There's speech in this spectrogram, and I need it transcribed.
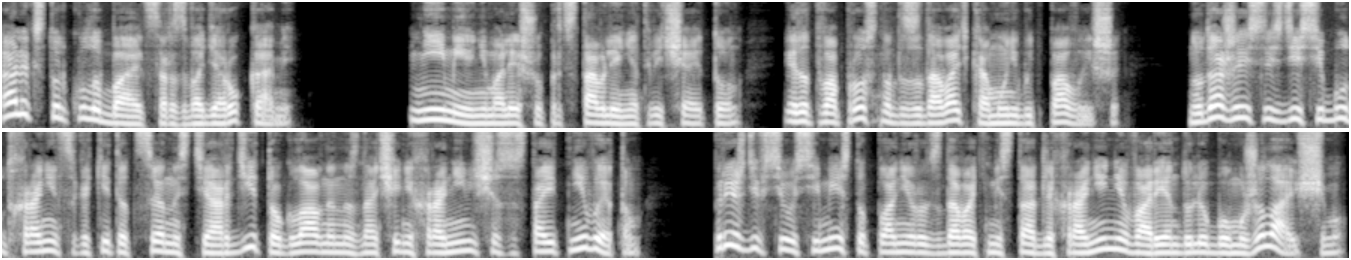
Алекс только улыбается, разводя руками. «Не имею ни малейшего представления», — отвечает он. «Этот вопрос надо задавать кому-нибудь повыше. Но даже если здесь и будут храниться какие-то ценности Орди, то главное назначение хранилища состоит не в этом. Прежде всего, семейство планирует сдавать места для хранения в аренду любому желающему».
